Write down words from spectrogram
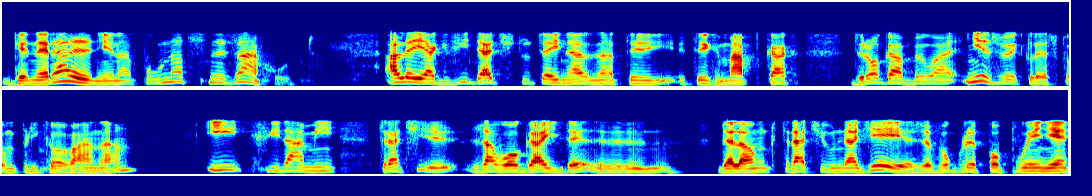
generalnie na północny zachód, ale jak widać tutaj na, na tych mapkach, droga była niezwykle skomplikowana i chwilami traci, załoga i de, DeLong tracił nadzieję, że w ogóle popłynie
